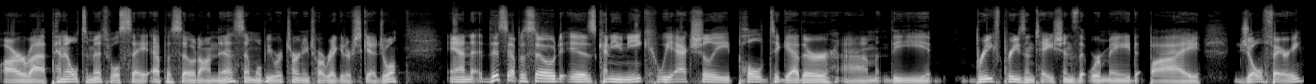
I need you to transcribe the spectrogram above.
our uh, penultimate, we'll say, episode on this, and we'll be returning to our regular schedule. And this episode is kind of unique. We actually pulled together um, the brief presentations that were made by Joel Ferry,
